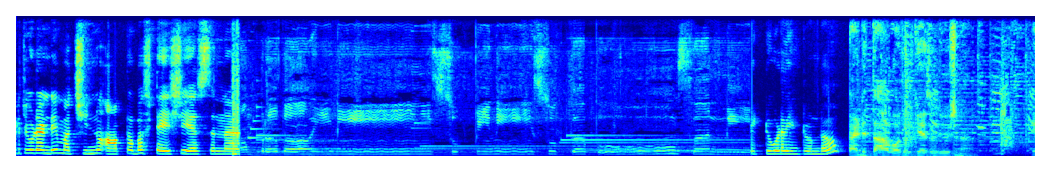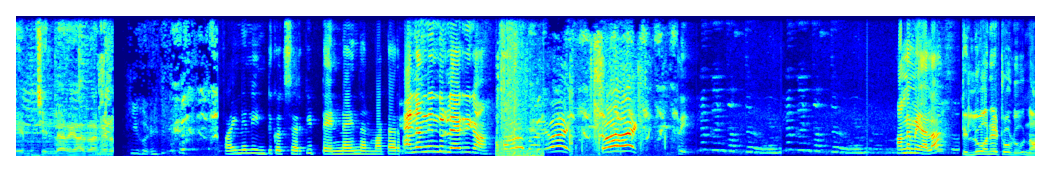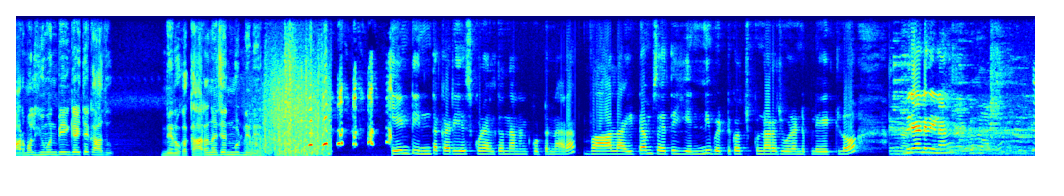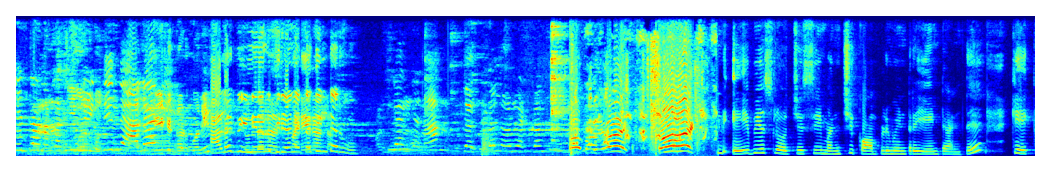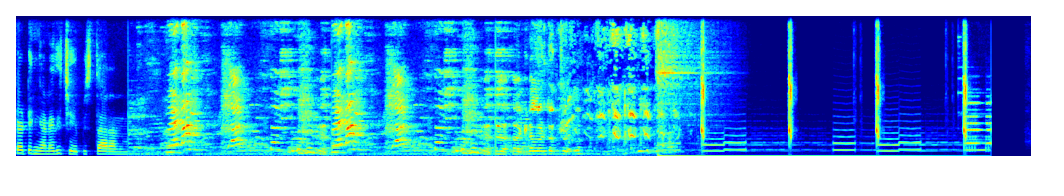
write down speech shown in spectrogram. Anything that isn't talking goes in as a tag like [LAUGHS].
ఇక్కడ చూడండి మా చిన్ను ఆక్టోబస్ టేస్ట్ చేస్తున్నాడు. ఇట్టు కూడా తింటుండు. ఇలాంటి తాగబోతుల కేసులు చూసిన ఏం చిల్లర కాదురా మీరు. ఫైనల్లీ ఇంటికి వచ్చేసరికి టెన్ అయింది అనమాట అన్నం తిందురు లేరుగా అన్నం వేయాలా? టిల్లు అనేటోడు నార్మల్ హ్యూమన్ బీయింగ్ అయితే కాదు. నేను ఒక కారణ జన్ముడిని నేను. ఏంటి ఇంత కర్రీ వేసుకుని వెళ్తుందని అనుకుంటున్నారా? వాళ్ళ ఐటమ్స్ అయితే ఎన్ని పెట్టుకొచ్చుకున్నారో చూడండి ప్లేట్లో. బిర్యానీ తినా? బిర్యానీ ఎట్లా తింటారు? అండ్ ఏబిఎస్లో వచ్చేసి మంచి కాంప్లిమెంటరీ ఏంటంటే కేక్ కటింగ్ అనేది చేపిస్తారన్నమాట. [LAUGHS]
